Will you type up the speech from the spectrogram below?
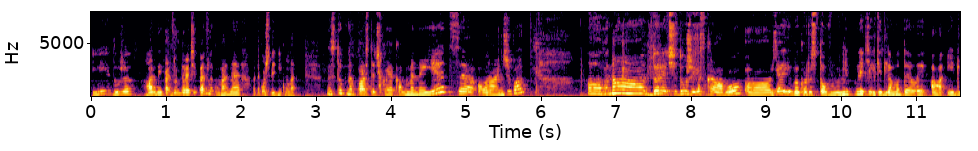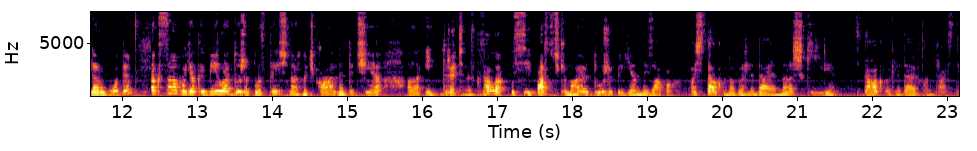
І дуже гарний пензлик. До речі, пензлик у мене також від Ніколе. Наступна пасточка, яка в мене є, це оранжева. Вона, до речі, дуже яскраво. Я її використовую не- тільки для моделей, а і для роботи. Так само, як і біла, дуже пластична, гнучка, не тече. І, до речі, не сказала, усі пасточки мають дуже приємний запах. Ось так воно виглядає на шкірі. Так виглядає в контрасті.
